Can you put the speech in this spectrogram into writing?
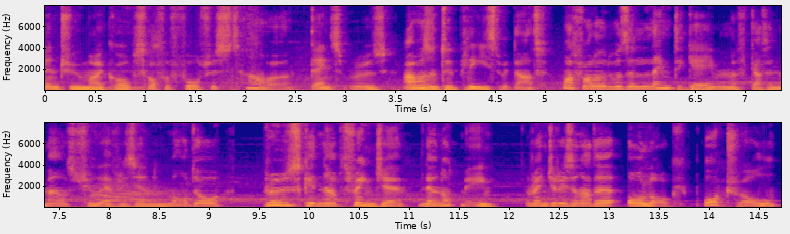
and threw my corpse off a fortress tower. Thanks, Bruce. I wasn't too pleased with that. What followed was a lengthy game of cat and mouse through every zone in Mordor. Bruce kidnapped Ranger. No, not me. Ranger is another Orlog, or Troll,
